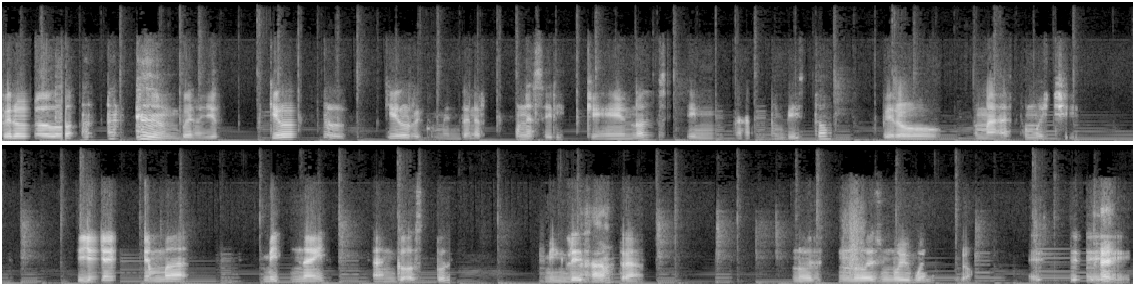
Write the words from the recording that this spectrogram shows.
Pero bueno, yo quiero quiero recomendar una serie que no sé si han visto, pero más está muy chido. Se llama Midnight and Gospel. Mi inglés está no es, no es muy bueno, pero este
